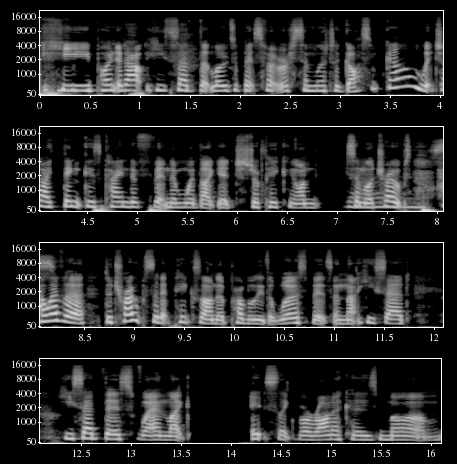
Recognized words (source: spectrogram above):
he pointed out, he said that loads of bits of it are similar to Gossip Girl, which I think is kind of fitting in with like it just picking on similar tropes. However, the tropes that it picks on are probably the worst bits, and that he said he said this when like it's like Veronica's mum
